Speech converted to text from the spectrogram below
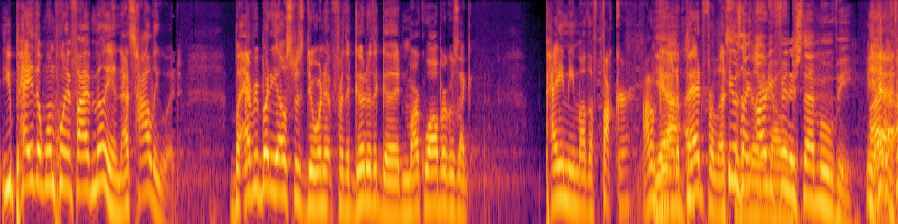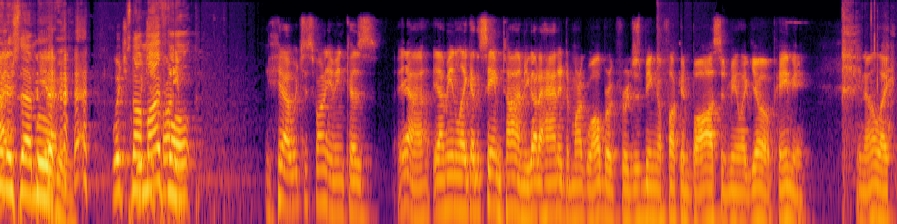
You pay the 1.5 million. That's Hollywood. But everybody else was doing it for the good of the good. And Mark Wahlberg was like, "Pay me, motherfucker! I don't get out of bed for less." He was than like, a I already million finished that movie. I Yeah. already finished that movie. Which It's not which my is funny. fault. Yeah, which is funny. I mean, because yeah, yeah. I mean, like at the same time, you got to hand it to Mark Wahlberg for just being a fucking boss and being like, "Yo, pay me." You know, like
